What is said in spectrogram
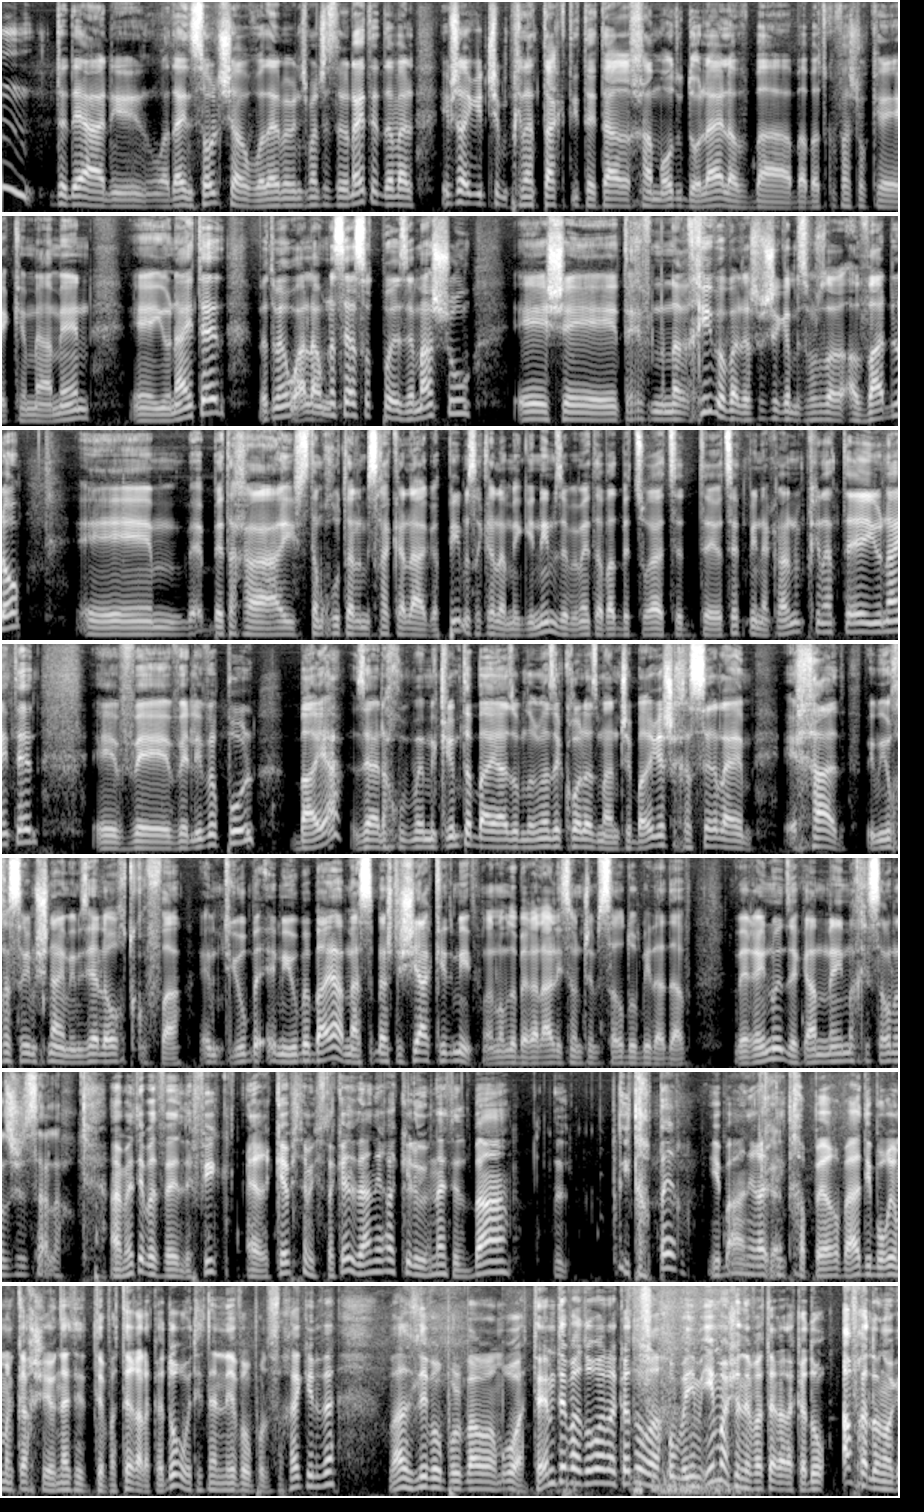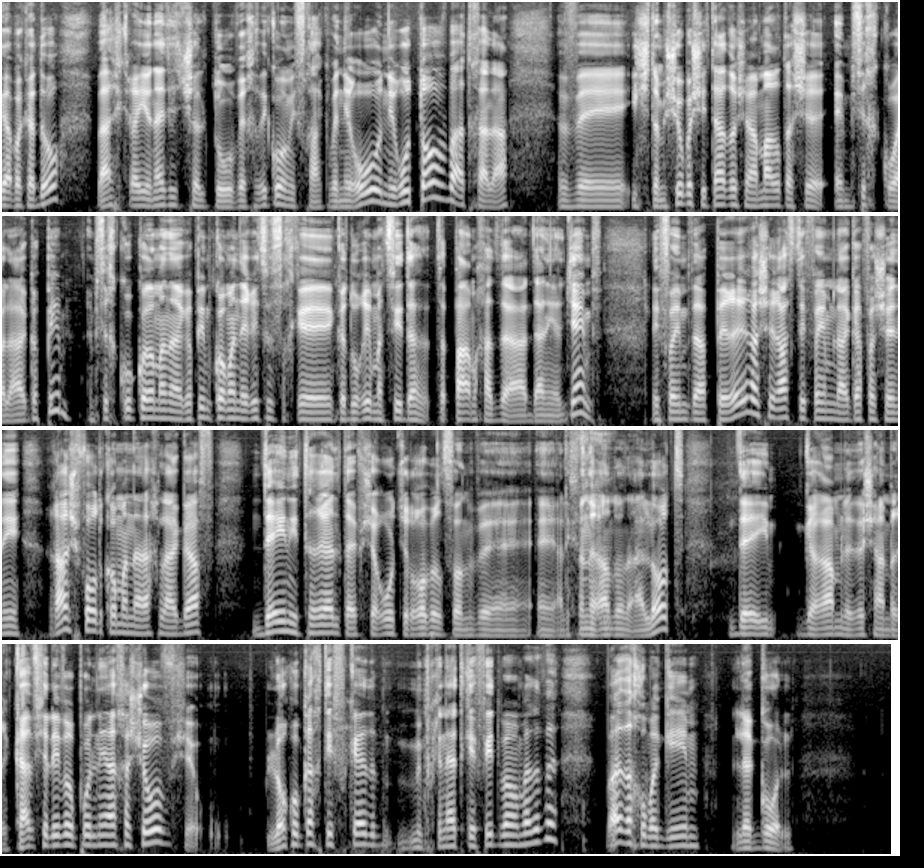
אתה יודע, אני, הוא עדיין סולשר, והוא עדיין מאמן של מנצ'סטר יונייטד, אבל אי אפשר להגיד שמבחינה טקטית הייתה הערכה מאוד גדולה אליו ב, ב, בתקופה שלו כ, כמאמן אה, יונייטד, ואתה אומר, וואלה, הוא מנסה לעשות פה איזה משהו אה, שתכף נרחיב, אבל אני חושב שגם בסופו של דבר עבד לו. אה, בטח ההסתמכות על משחק על האגפים, משחק על המגינים, זה באמת עבד בצורה יוצאת, יוצאת מן הכלל מבחינת אה, יונייטד. אה, וליברפול, בעיה, זה, אנחנו מכירים את הבעיה הזו, מדברים על זה כל הזמן, שברגע שחסר להם אחד, ואם יהיו חסרים שניים, אם זה יהיה לאורך תקופה, הם, תהיו, הם יהיו בבעיה מה, מהשלישייה הקדמית. אני לא מדבר על אליסון שהם שרדו בלעדיו. וראינו את זה גם עם החיסרון הזה של סאלח. האמת היא, לפי ההרכב שאתה מסתכל, זה היה נראה כאילו יונייטד באה להתחפר. היא באה נראה כן. להתחפר, והיה דיבורים על כך שיונייטד תוותר על הכדור ותיתן ליברפול לשחק עם זה, ואז ליברפול באו ואמרו, אתם תוותרו על הכדור, אנחנו באים אימא שנוותר על הכדור, אף אחד לא נוגע בכדור, ואשכרה יונייטד שלטו והחזיקו במשחק, ונראו נראו טוב בהתחלה, והשתמשו בשיטה הזו שאמרת שהם שיחקו על האגפים, הם שיחקו כל הזמן על האגפים, כל הזמן הריצו שחקי כדורים הצידה, פעם אחת זה היה דניאל ג'יימס, לפעמים זה פררה שרץ לפעמים לאגף השני, ראשפורד כל הזמן הלך לאגף, די נטרל את האפשרות של רוברטסון ואלכסנדר ארנולד לעלות, די גרם לזה שהמרכז של ליברפול נהיה חשוב, שהוא לא כל כך תפקד מבחינה התקפית במבט הזה, ואז אנחנו מגיעים לגול.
